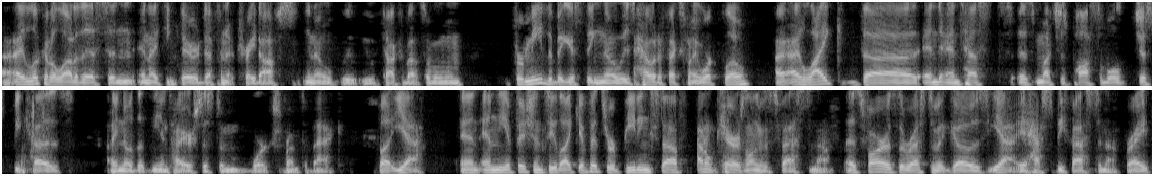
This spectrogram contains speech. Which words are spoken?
i look at a lot of this and and i think there are definite trade-offs. You know we, we've talked about some of them for me the biggest thing though is how it affects my workflow. I, I like the end-to-end tests as much as possible just because i know that the entire system works front to back. But yeah and and the efficiency like if it's repeating stuff i don't care as long as it's fast enough. As far as the rest of it goes yeah it has to be fast enough right?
